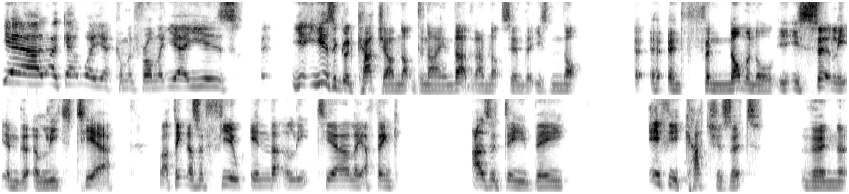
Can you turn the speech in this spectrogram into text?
Yeah, I get where you're coming from. Like, yeah, he is he is a good catcher. I'm not denying that. I'm not saying that he's not a, a phenomenal. He's certainly in the elite tier, but I think there's a few in that elite tier. Like I think as a DB, if he catches it, then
